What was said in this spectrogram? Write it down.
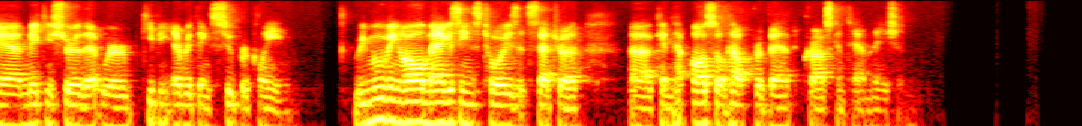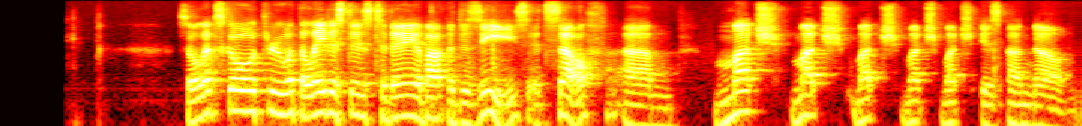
and making sure that we're keeping everything super clean removing all magazines, toys, etc. uh, can also help prevent cross-contamination. So let's go through what the latest is today about the disease itself. Um, much, much, much, much, much is unknown.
